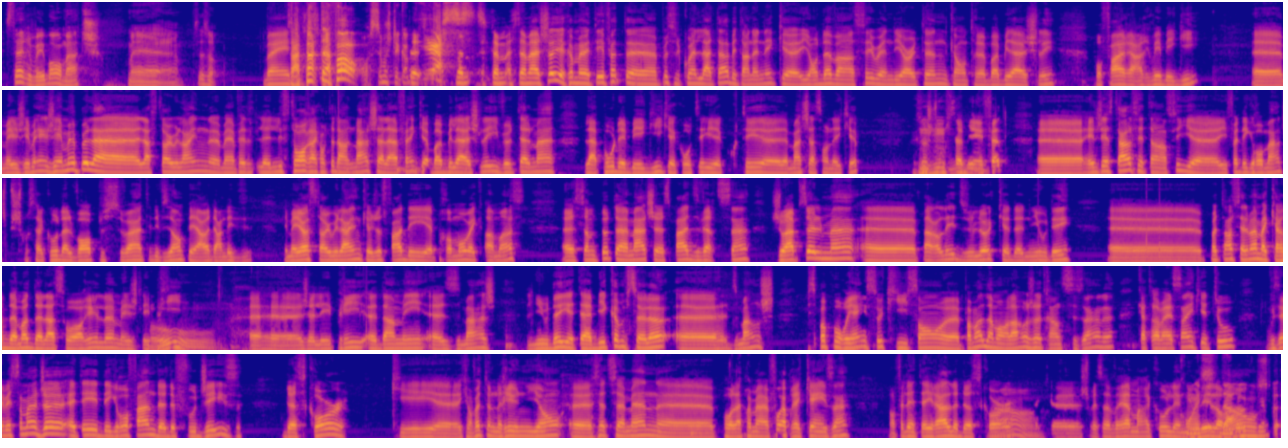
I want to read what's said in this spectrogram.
C'est arrivé, bon match, mais c'est ça. Ben, Ça partait fort! Moi, j'étais comme yes! Ce, match-là, il a comme été fait un peu sur le coin de la table, étant donné qu'ils ont devancé Randy Orton contre Bobby Lashley pour faire arriver Biggie. Euh, mais j'ai aimé, un peu la, la storyline, euh, ben, en fait, l'histoire racontée dans le match à la fin que Bobby Lashley, il veut tellement la peau de Biggie qu'il a coûté, coûté, euh, le match à son équipe. Ça, je trouve ça bien fait. Euh, AJ Styles, ces temps-ci, il, il fait des gros matchs, puis je trouve ça cool de le voir plus souvent à la télévision, puis dans des, des meilleures storylines que juste faire des promos avec Homos. Euh, somme toute, un match super divertissant. Je veux absolument parler du look de New Day. Euh, potentiellement ma carte de mode de la soirée, là, mais je l'ai pris. Euh, je l'ai pris euh, dans mes euh, images. Le New Day était habillé comme cela dimanche. C'est pas pour rien, ceux qui sont pas mal de mon âge, là, 36 ans, là, 85 et tout. Vous avez sûrement déjà été des gros fans de, de Fugees, de Score, qui, est, qui ont fait une réunion cette semaine pour la première fois après 15 ans. On fait l'intégrale de The Score. Ah. Que, euh, je trouvais ça vraiment cool, le New Day.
